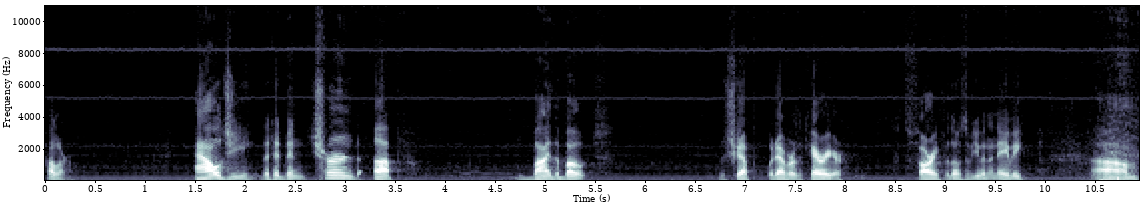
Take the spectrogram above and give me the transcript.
color, algae that had been churned up by the boat, the ship, whatever, the carrier. Sorry for those of you in the Navy. Um,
